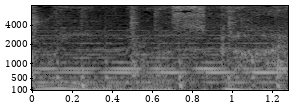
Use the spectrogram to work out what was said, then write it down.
dream in the sky.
